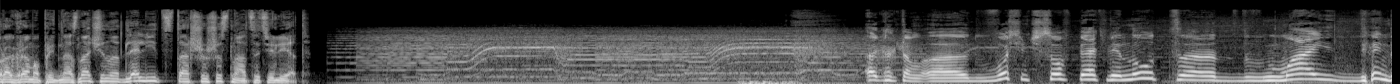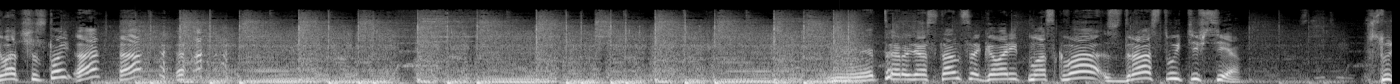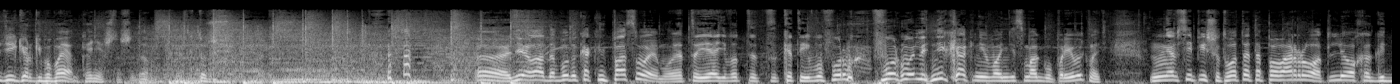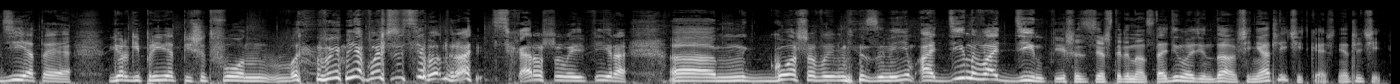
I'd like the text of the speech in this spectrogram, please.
Программа предназначена для лиц старше 16 лет. А как там? 8 часов 5 минут, э, май, день 26 а? А? Это радиостанция «Говорит Москва». Здравствуйте все. В студии Георгий Бабаян, конечно же, да. Кто же... А, не, ладно, буду как-нибудь по-своему. Это я вот это, к этой его форм, формуле никак не, не смогу привыкнуть. Все пишут, вот это поворот, Леха, где ты? Георгий, привет, пишет фон. Вы, вы мне больше всего нравитесь. Хорошего эфира. А, Гоша, вы мне заменим. Один в один, пишет Серж 13. Один в один. Да, вообще не отличить, конечно, не отличить.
